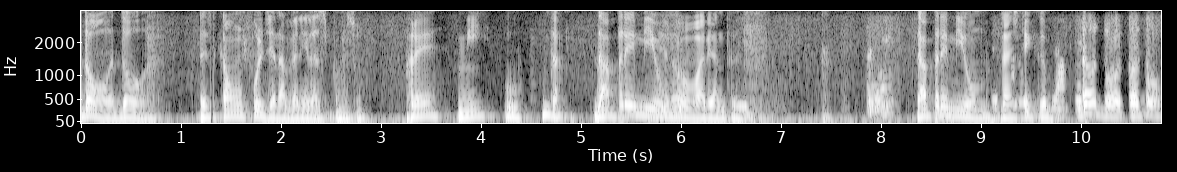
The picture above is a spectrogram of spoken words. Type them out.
Două, două. Vezi, ca un fulger a venit răspunsul. Premiu. Da. Da, premium. E o variantă. Da, premium. Dar știi că... Tot două, tot două.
